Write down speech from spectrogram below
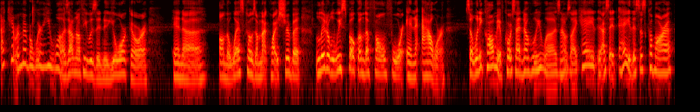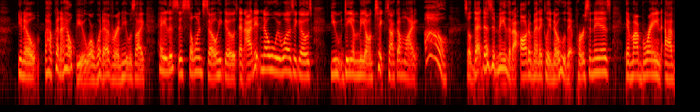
I can't remember where he was. I don't know if he was in New York or in uh on the West Coast. I'm not quite sure, but literally we spoke on the phone for an hour. So when he called me, of course I know who he was, and I was like, "Hey," I said, "Hey, this is Kamara. You know, how can I help you or whatever?" And he was like, "Hey, this is so and so." He goes, and I didn't know who he was. He goes, "You DM me on TikTok." I'm like, "Oh." So that doesn't mean that I automatically know who that person is. In my brain, I've,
